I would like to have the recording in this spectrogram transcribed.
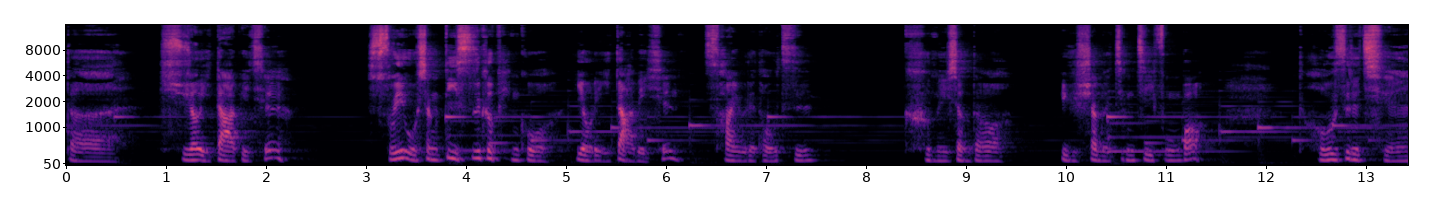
但需要一大笔钱，所以我向第四颗苹果要了一大笔钱参与了投资。可没想到遇上了经济风暴，投资的钱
